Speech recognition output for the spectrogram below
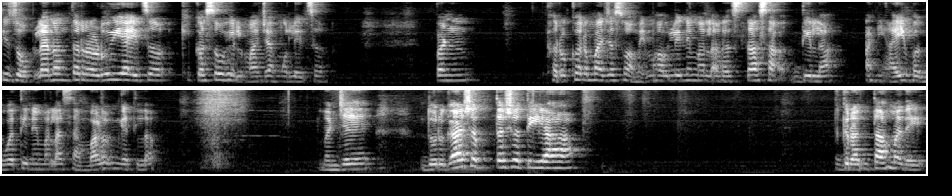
ती झोपल्यानंतर रडू यायचं की कसं होईल माझ्या मुलीचं. पण खरोखर माझ्या स्वामी माऊलीने मला रस्ता सा दिला आणि आई भगवतीने मला सांभाळून घेतलं. म्हणजे दुर्गा सप्तशती या ग्रंथामध्ये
